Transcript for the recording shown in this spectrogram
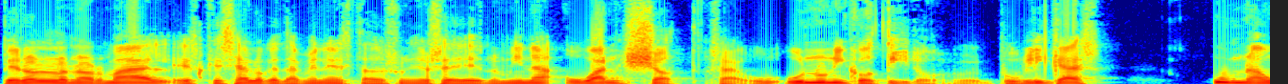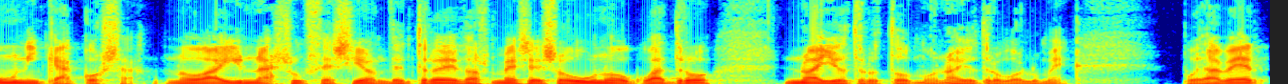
pero lo normal es que sea lo que también en Estados Unidos se denomina one shot, o sea, un único tiro. Publicas una única cosa, no hay una sucesión. Dentro de dos meses o uno o cuatro no hay otro tomo, no hay otro volumen. Puede haber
